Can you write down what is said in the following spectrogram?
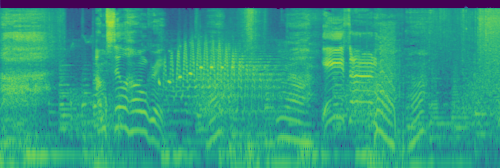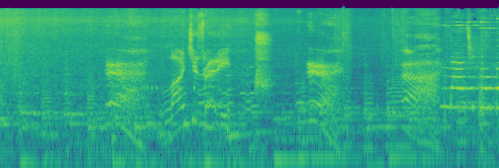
I'm still hungry. Huh? Ethan! Ugh, lunch is ready. Magical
